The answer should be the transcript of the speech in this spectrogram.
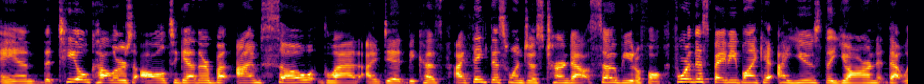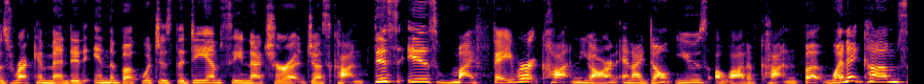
and the teal colors all together, but I'm so glad I did because I think this one just turned out so beautiful. For this baby blanket, I used the yarn that was recommended in the book, which is the DMC Natura Just Cotton. This is my favorite cotton yarn and I don't use a lot of cotton. But when it comes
